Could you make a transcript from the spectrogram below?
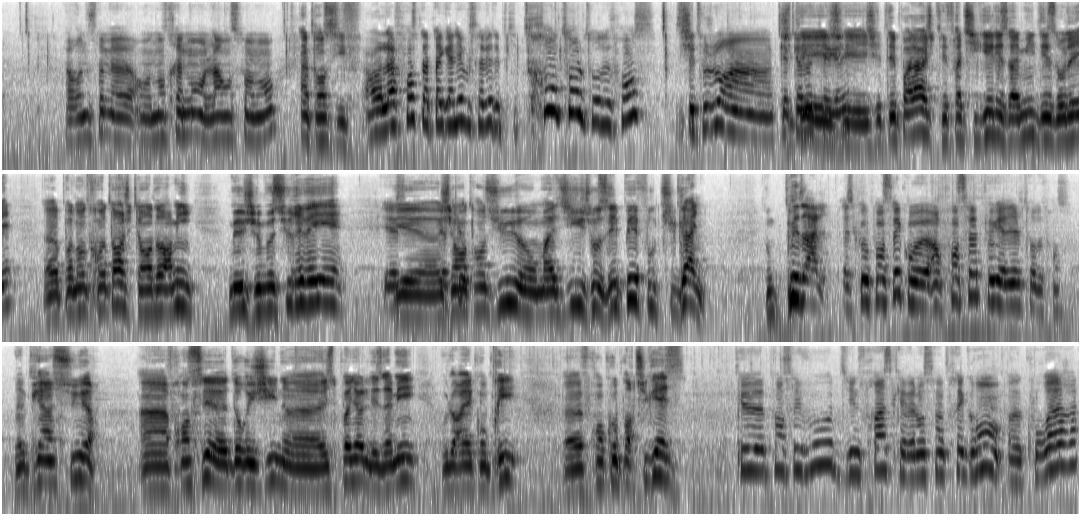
Alors nous sommes euh, en entraînement là en ce moment. Intensif. Alors la France n'a pas gagné, vous savez, depuis 30 ans le Tour de France. C'est toujours un quelqu'un d'autre qui a J'étais gagné. j'ai- j'étais pas là, j'étais fatigué, les amis, désolé. Euh, pendant 30 ans, j'étais endormi. Mais je me suis réveillé. Et euh, j'ai entendu, on m'a dit, Josépé, faut que tu gagnes. Donc pédale. Est-ce que vous pensez qu'un Français peut gagner le Tour de France? Mais bien sûr, un Français euh, d'origine euh, espagnole, les amis, vous l'aurez compris, euh, franco-portugaise. Que pensez-vous d'une phrase qu'avait lancé un très grand coureur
